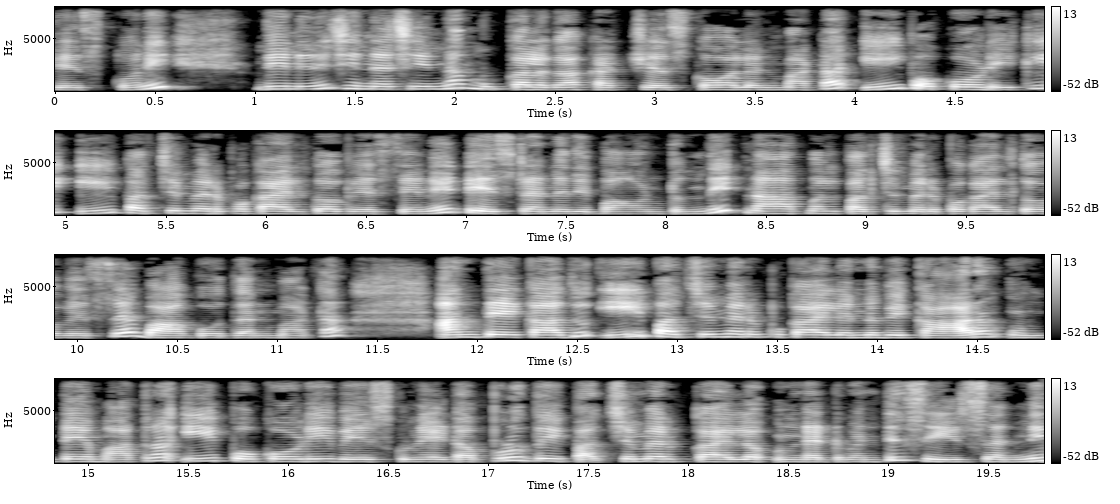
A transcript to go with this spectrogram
చేసుకొని దీనిని చిన్న చిన్న ముక్కలుగా కట్ చేసుకోవాలన్నమాట. ఈ పకోడీకి ఈ పచ్చిమిరపకాయలతో వేస్తేనే టేస్ట్ అనేది బాగుంటుంది. నార్మల్ పచ్చిమిరపకాయలతో వేస్తే బాగోదన్నమాట. అంతేకాదు ఈ పచ్చిమిరపకాయలు అన్నవి కారం ఉంటే మాత్రం ఈ పకోడీ వేసుకునేటప్పుడు ఈ పచ్చిమిరపకాయల్లో ఉన్నటువంటి సీడ్స్ అన్నీ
